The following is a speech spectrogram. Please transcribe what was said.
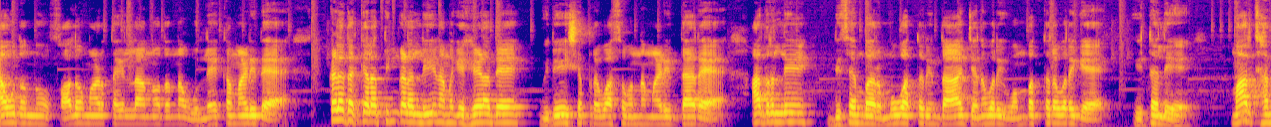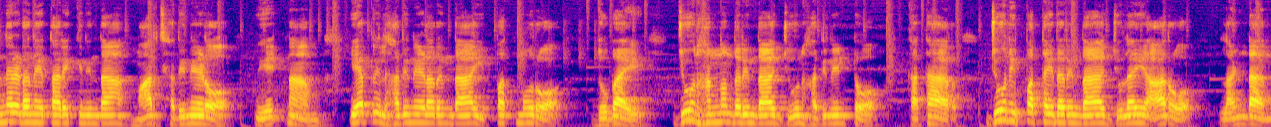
ಯಾವುದನ್ನು ಫಾಲೋ ಮಾಡ್ತಾ ಇಲ್ಲ ಅನ್ನೋದನ್ನು ಉಲ್ಲೇಖ ಮಾಡಿದೆ. ಕಳೆದ ಕೆಲ ತಿಂಗಳಲ್ಲಿ ನಮಗೆ ಹೇಳದೆ ವಿದೇಶ ಪ್ರವಾಸವನ್ನು ಮಾಡಿದ್ದಾರೆ. ಅದರಲ್ಲಿ ಡಿಸೆಂಬರ್ ಮೂವತ್ತರಿಂದ ಜನವರಿ ಒಂಬತ್ತರವರೆಗೆ ಇಟಲಿ, ಮಾರ್ಚ್ ಹನ್ನೆರಡನೇ ತಾರೀಕಿನಿಂದ ಮಾರ್ಚ್ ಹದಿನೇಳು, ವಿಯೆಟ್ನಾಂ, ಏಪ್ರಿಲ್ ಹದಿನೇಳರಿಂದ ಇಪ್ಪತ್ತ್ಮೂರು ದುಬೈ, ಜೂನ್ ಹನ್ನೊಂದರಿಂದ ಜೂನ್ ಹದಿನೆಂಟು, ಕತಾರ್, ಜೂನ್ ಇಪ್ಪತ್ತೈದರಿಂದ ಜುಲೈ ಆರು, ಲಂಡನ್,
